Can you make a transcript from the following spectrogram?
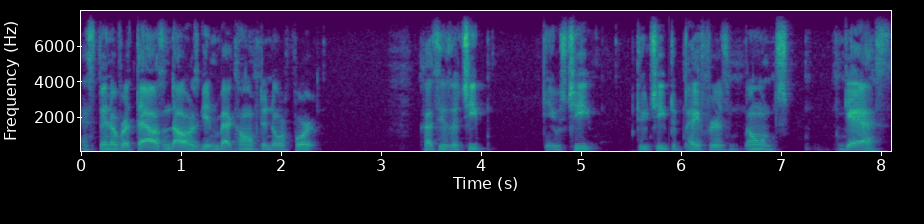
and spent over a thousand dollars getting back home to Northport? Cause he was a cheap, he was cheap, too cheap to pay for his own gas.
